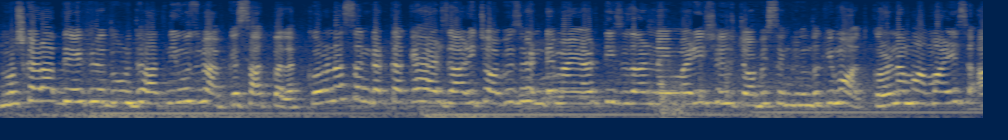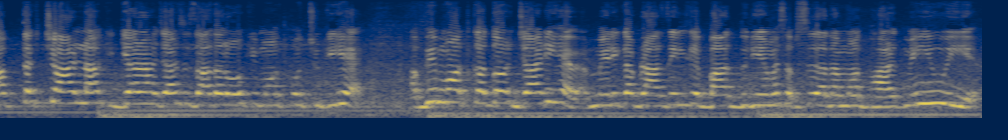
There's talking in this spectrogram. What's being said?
नमस्कार, आप देख रहे हैं दूरदराज न्यूज़। में आपके साथ पलक। कोरोना संकट का कहर जारी। 24 घंटे में अड़तीस हज़ार नए मरीज़ छह चौबीस संक्रमितों की मौत। कोरोना महामारी से अब तक चार लाख ग्यारह हज़ार से ज़्यादा लोगों की मौत हो चुकी है। अभी मौत का दौर जारी है। अमेरिका, ब्राज़ील के बाद दुनिया में सबसे ज़्यादा मौत भारत में ही हुई है।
